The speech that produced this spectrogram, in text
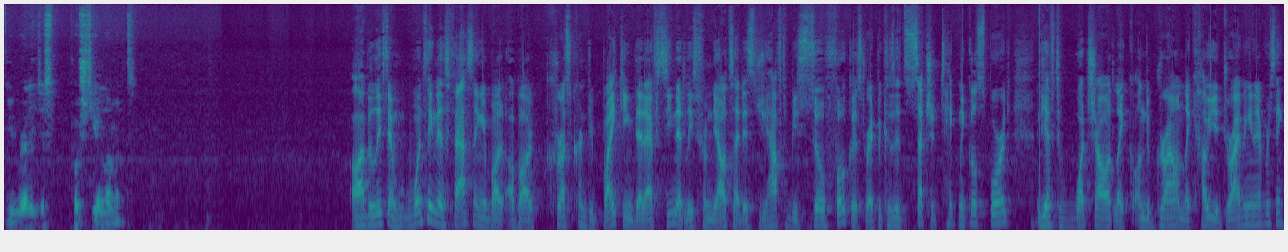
you really just push to your limits. Oh, I believe that. One thing that's fascinating about about cross country biking that I've seen at least from the outside is you have to be so focused, right? Because it's such a technical sport, and you have to watch out, like on the ground, like how you're driving and everything.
